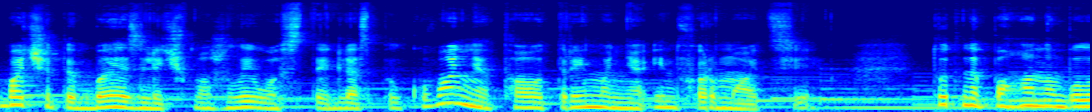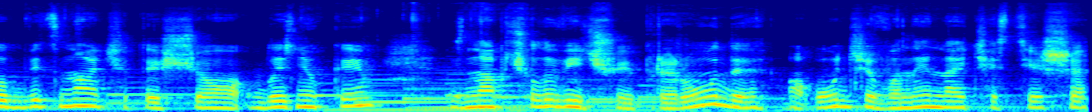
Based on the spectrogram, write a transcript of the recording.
бачити безліч можливостей для спілкування та отримання інформації. Тут непогано було б відзначити, що близнюки знак чоловічої природи, а отже, вони найчастіше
